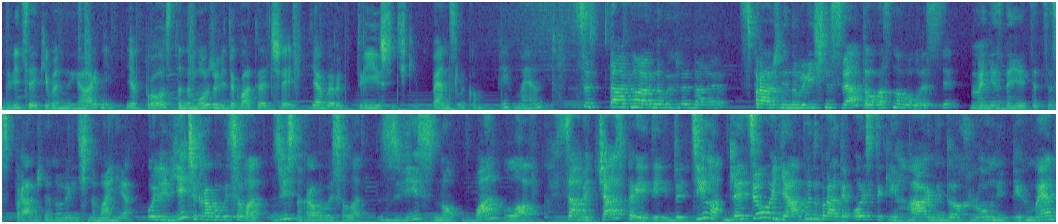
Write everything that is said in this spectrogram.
Дивіться, які вони гарні. Я просто не можу відірвати очей. Я беру трішечки пензликом пігмент. Так гарно виглядає. Справжнє новорічне свято у вас на волоссі. Мені здається, це справжня новорічна магія. Олів'є чи крабовий салат? Звісно, крабовий салат. Звісно, one love. Саме час перейти до тіла. Для цього я буду брати ось такий гарний доохромний пігмент.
